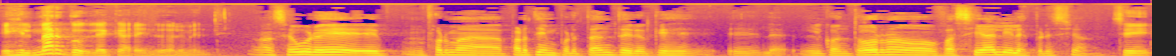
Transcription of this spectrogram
Es el marco de la cara, indudablemente. No, seguro que eh, forma parte importante de lo que es eh, la- el contorno facial y la expresión. Sí,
